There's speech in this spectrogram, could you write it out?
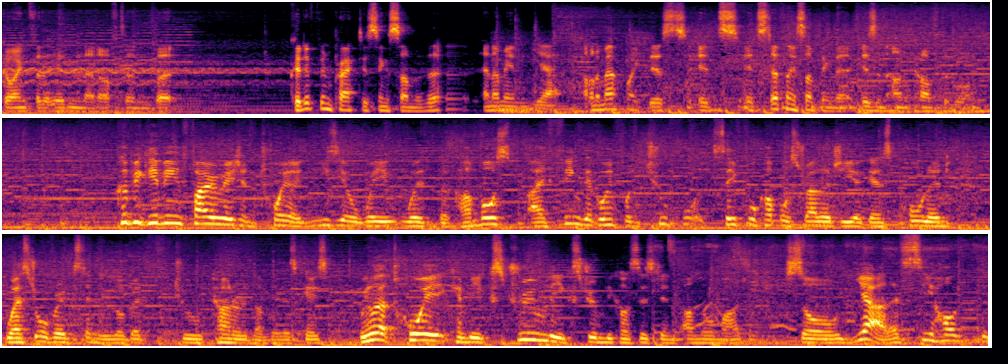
going for the hidden that often, but could have been practicing some of it. And I mean, yeah, on a map like this, it's it's definitely something that isn't uncomfortable could be giving Fiery Rage and Toy an easier way with the combos. I think they're going for the two full, safe full combo strategy against Poland, who has to overextend a little bit to counter them in this case. We know that Toy can be extremely, extremely consistent on no mod. So yeah, let's see how the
